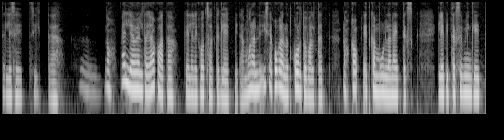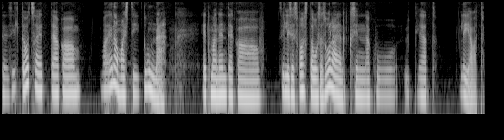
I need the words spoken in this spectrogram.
selliseid silte noh, välja öelda, jagada, kellelegi otsa ette kleepida. ma olen ise kogenud korduvalt, et noh, ka, et ka mulle näiteks kleebitakse mingeid silte otsa ette, aga ma enamasti ei tunne, et ma nendega sellises vastavuses oleksin, nagu ütlejad leiavad?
